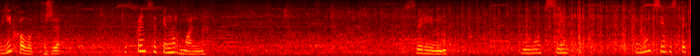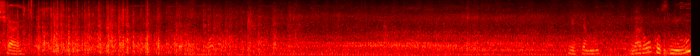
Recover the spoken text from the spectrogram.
уїхала б вже, то в принципі нормально. Все рівно. Емоції. Емоцій вистачає. Йдемо дорогу, зніму.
